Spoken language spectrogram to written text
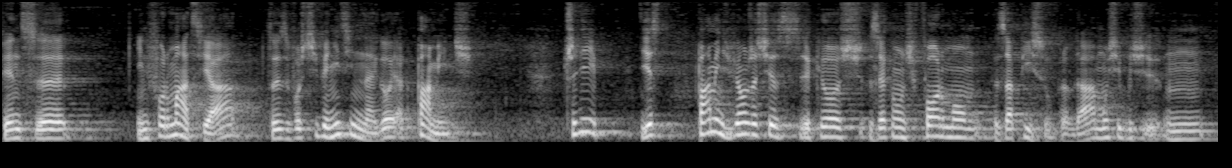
Więc y, informacja to jest właściwie nic innego jak pamięć. Czyli jest, pamięć wiąże się z, jakiegoś, z jakąś formą zapisu, prawda? Musi być mm,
